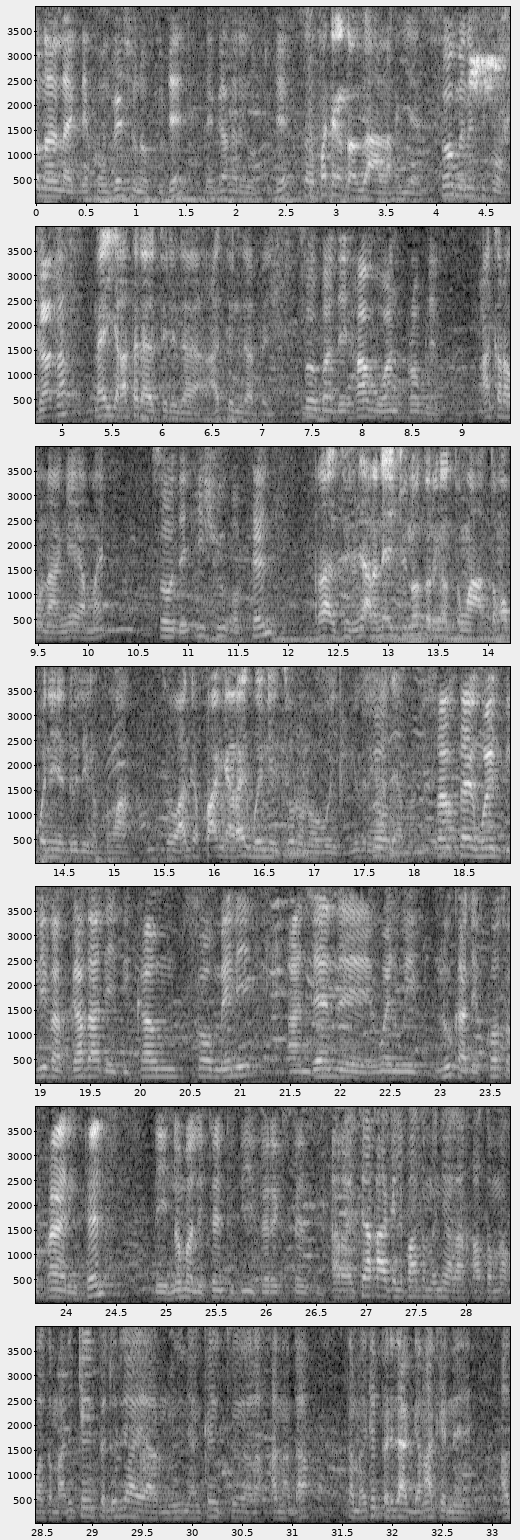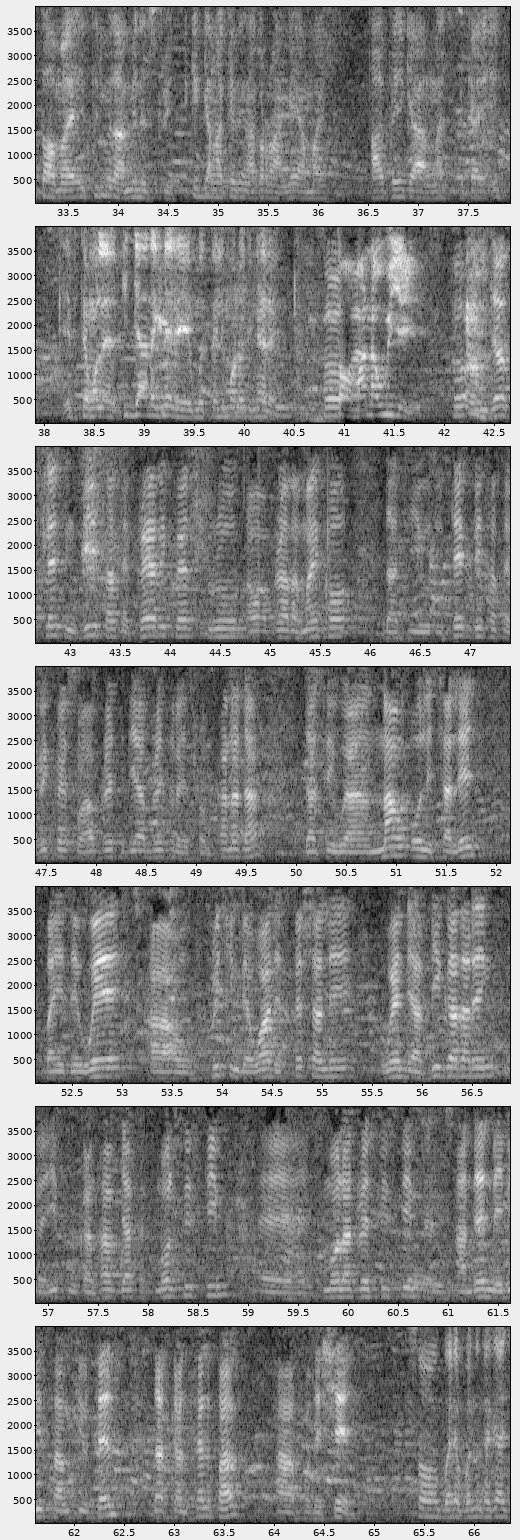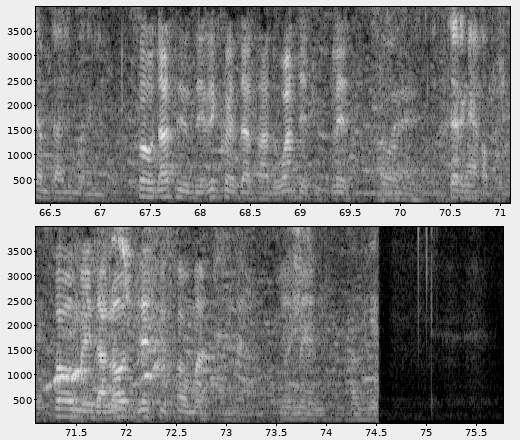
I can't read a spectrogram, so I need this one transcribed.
now, like the convention of today, the gathering of today, So pateng kau lu Allah yes. so many people gather. Na iya kata dah ni dah, tu ni dah. So, but they have one problem. Angkara una nge amai. So the issue of tents. Ra tu ni nyara ne juno tu ringa tunga, tunga pani doli nga tunga. So aga panga rai bweni tu no way. So sometimes when believers gather, they become so many, and then uh, when we look at the cost of hiring tents, they normally tend to be very expensive. ara cha ka ke le pato mani ala ka to ma ko to ma ke pedori ya no ni an ke to ala canada ta ma ke perida ganga ke ne ato ma itirmi la ministry ke ganga ke nga ko range ya ma ka pe ka ngas So- wiye So I'm just placing this as a prayer request through our brother Michael that you take this as a request for our breath, dear brethren from Canada that we are now only challenged by the way uh, of preaching the word, especially when there are big gatherings. Uh, if we can have just a small system, a small address system, and then maybe some few tents that can help us uh, for the shade. so bare bonne daga jam tali mo re So that is the request that I wanted to place. so tere nga ka So may the Lord bless you so much. Amen.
